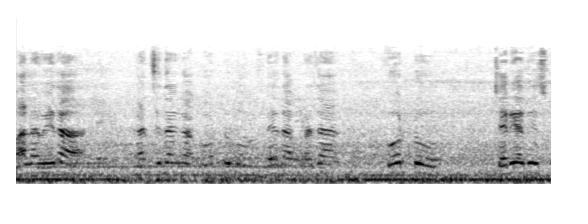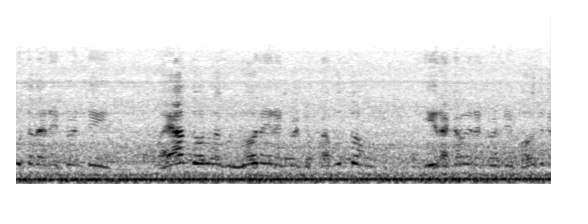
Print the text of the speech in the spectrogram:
వాళ్ళ మీద ఖచ్చితంగా కోర్టులు లేదా ప్రజా కోర్టు చర్య తీసుకుంటుందనేటువంటి భయాందోళనకు లోనైనటువంటి ప్రభుత్వం ఈ రకమైనటువంటి భౌతిక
